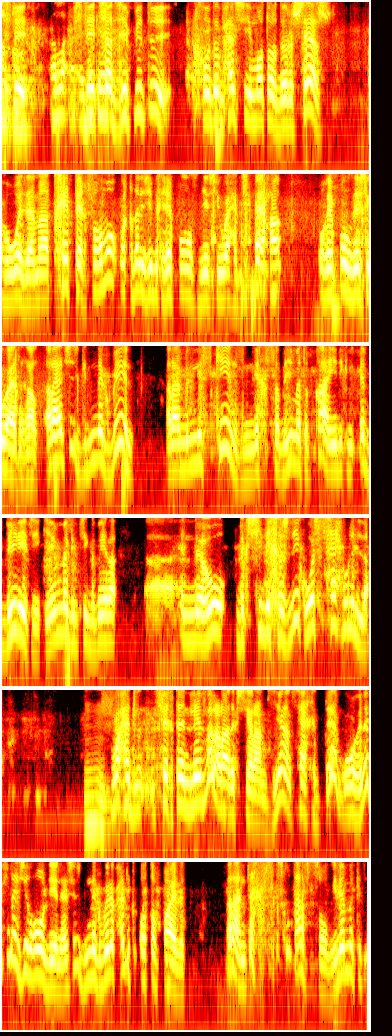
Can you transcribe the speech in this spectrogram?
شتي الله شتي تشات جي بي تي خذوا بحال شي moteur de recherche هو زعما très performant ويقدر يجيب لك réponse ديال شي واحد صحيحة و réponse ديال شي واحد غلط. راه هادشي اش قلنا قبيل؟ راه من les skills اللي خصها ديما تبقى هي ديك ال ability كيما قلتي قبيلة آه، إنه داكشي اللي خرج ليك واش صحيح ولا لا؟ في واحد certain level راه داكشي راه مزيان صحيح خدام. وهنا فين يجي ال rôle ديالنا علاش قلنا قبيلة؟ بحال ديك ال autopilot راه أنت خصك تكون تعرف تسوق إلا ما كت...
